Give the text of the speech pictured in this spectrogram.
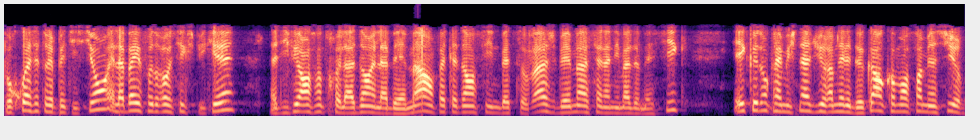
Pourquoi cette répétition? Et là-bas, il faudra aussi expliquer la différence entre la dent et la BMA. En fait, la dent, c'est une bête sauvage, BMA, c'est un animal domestique, et que donc la Mishnah a dû ramener les deux cas en commençant, bien sûr,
